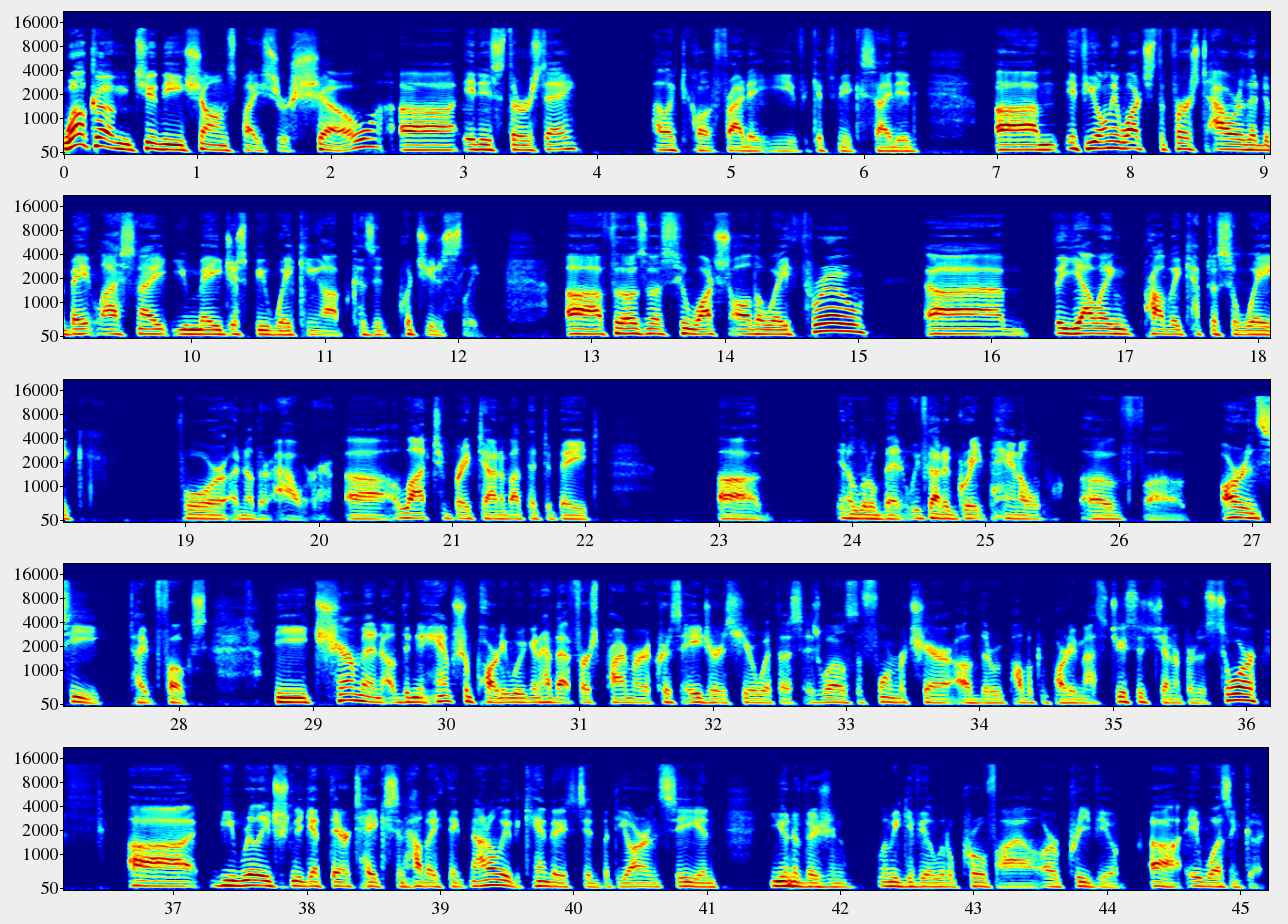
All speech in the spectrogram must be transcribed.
Welcome to the Sean Spicer Show. Uh, it is Thursday. I like to call it Friday Eve. It gets me excited. Um, if you only watched the first hour of the debate last night, you may just be waking up because it puts you to sleep. Uh, for those of us who watched all the way through, uh, the yelling probably kept us awake for another hour. Uh, a lot to break down about that debate uh, in a little bit. We've got a great panel of uh, RNC type folks. The chairman of the New Hampshire Party, we're going to have that first primary, Chris Ager, is here with us, as well as the former chair of the Republican Party of Massachusetts, Jennifer Nassour. Uh, be really interesting to get their takes and how they think not only the candidates did, but the RNC and Univision. Let me give you a little profile or preview. Uh, it wasn't good.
